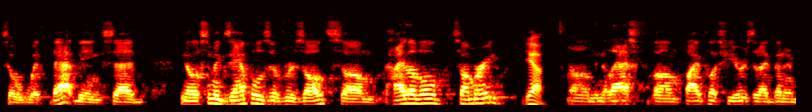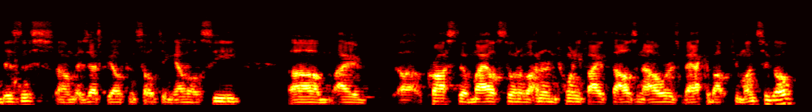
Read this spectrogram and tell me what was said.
So, with that being said, you know some examples of results. Um, high level summary. Yeah. Um, in the last um, five plus years that I've been in business um, as SPL Consulting LLC, um, I've uh, crossed the milestone of 125,000 hours back about two months ago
